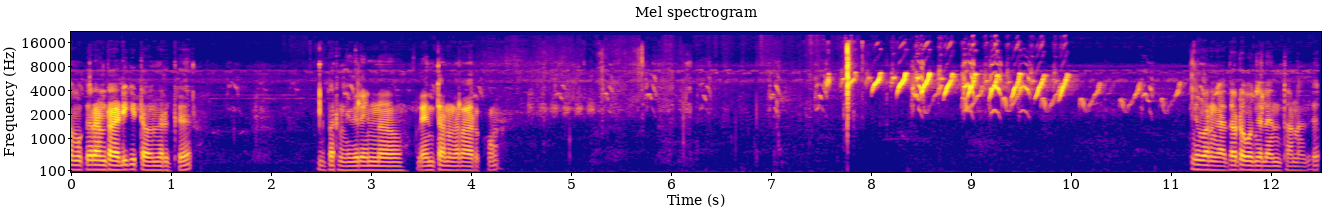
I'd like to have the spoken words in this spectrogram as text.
நமக்கு ரெண்டரை அடிக்கிட்ட வந்திருக்கு. பாருங்கள் இதில் இன்னும் லென்த்தானதெல்லாம் இருக்கும். இது பாருங்கள் அதோட கொஞ்சம் லென்த்தானது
